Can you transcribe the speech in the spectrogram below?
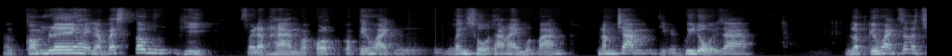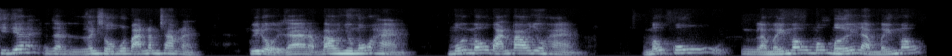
ừ, com lê hay là veston thì phải đặt hàng và có có kế hoạch doanh số tháng này muốn bán 500 thì phải quy đổi ra. Lập kế hoạch rất là chi tiết đấy. Doanh số muốn bán 500 này quy đổi ra là bao nhiêu mẫu hàng mỗi mẫu bán bao nhiêu hàng. Mẫu cũ là mấy mẫu mẫu mới là mấy mẫu.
